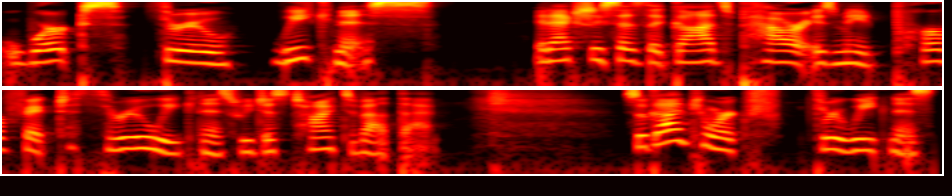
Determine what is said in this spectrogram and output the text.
works through weakness. It actually says that God's power is made perfect through weakness. We just talked about that. So God can work f- through weakness.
